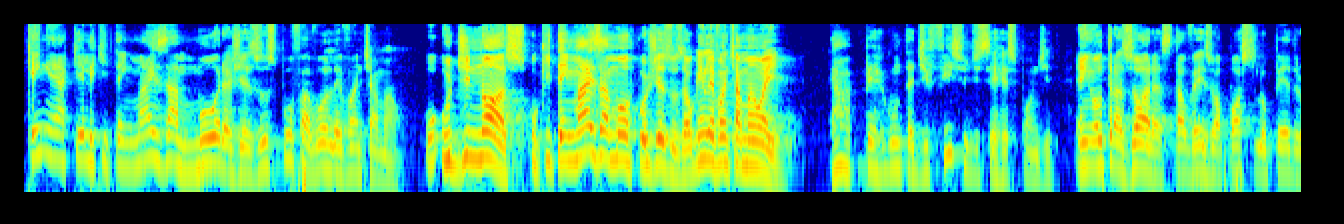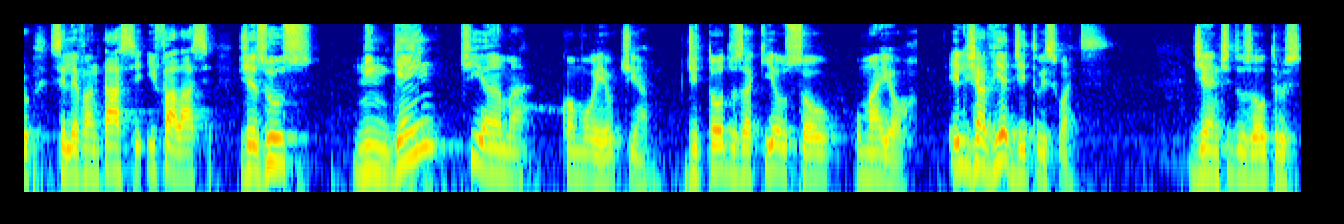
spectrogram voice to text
Quem é aquele que tem mais amor a Jesus? Por favor, levante a mão. O, o, de nós, o que tem mais amor por Jesus? Alguém levante a mão aí. É uma pergunta difícil de ser respondida. Em outras horas, talvez o apóstolo Pedro se levantasse e falasse: Jesus, Ninguém te ama como eu te amo. De todos aqui eu sou o maior. Ele já havia dito isso antes, diante dos outros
